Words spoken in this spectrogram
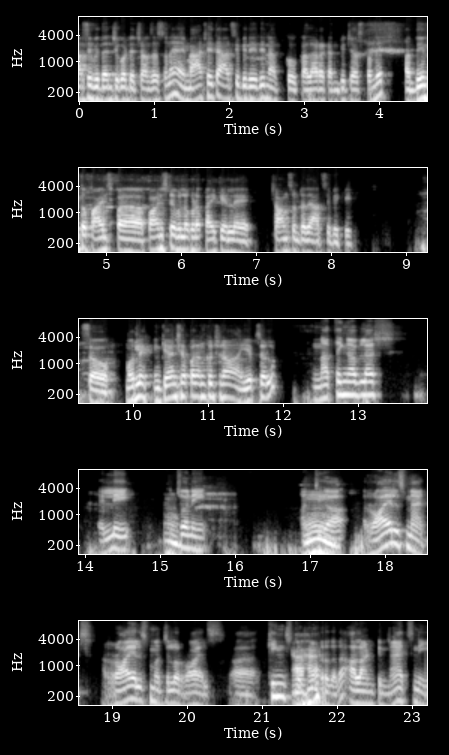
ఆర్సీబీ దంచి కొట్టే ఛాన్సెస్ ఉన్నాయి. మ్యాచ్ అయితే ఆర్సీబీ ఇది నాకు కలర్ కనిపించేస్తుంది. దీంతో పాయింట్స్ పాయింట్స్ టేబుల్లో కూడా పైకి వెళ్ళే ఛాన్స్ ఉంటుంది ఆర్సీబీకి సో మురళి ఇంకేం చెప్పాలనుకుంటున్నావా ఈ ఎపిసోడ్లో? నథింగ్ అభిలాష్ వెళ్ళి కూర్చొని మంచిగా రాయల్స్ మ్యాచ్ రాయల్స్ మధ్యలో రాయల్స్ కింగ్స్. కొట్టుకుంటారు కదా అలాంటి మ్యాచ్ని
